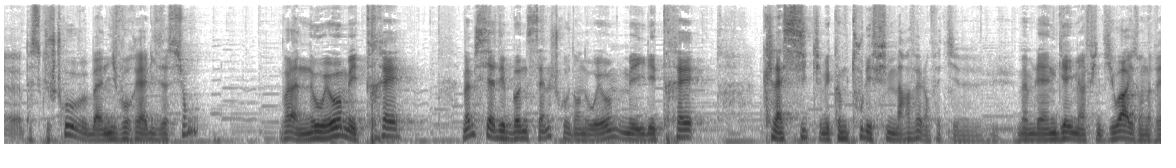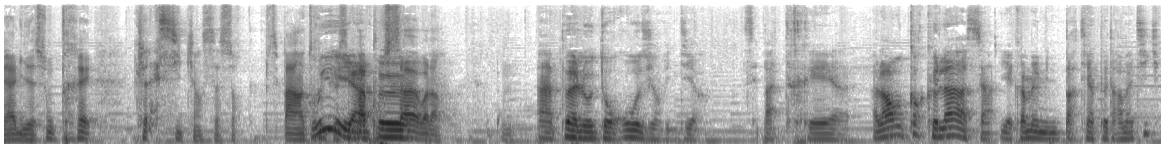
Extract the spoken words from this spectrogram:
euh, parce que je trouve, bah, niveau réalisation, voilà, No Way Home est très. Même s'il y a des bonnes scènes, je trouve, dans No Way Home, mais il est très classique, mais comme tous les films Marvel, en fait. Même les Endgame et Infinity War, ils ont une réalisation très classique. hein, ça sort. C'est pas un truc, Oui, c'est un pas pour peu- ça, voilà. Un peu à l'eau de rose, j'ai envie de dire. C'est pas très. euh, Alors, encore que là, il y a quand même une partie un peu dramatique.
